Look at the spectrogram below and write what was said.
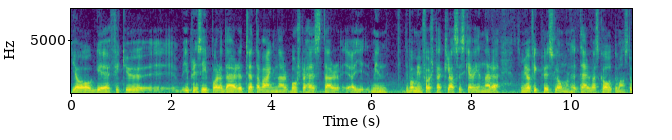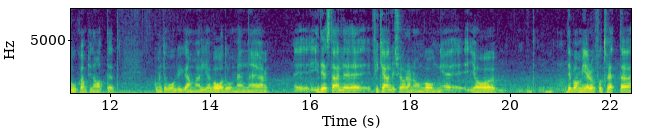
jag eh, fick ju eh, i princip bara där tvätta vagnar, borsta hästar. Jag, min, det var min första klassiska vinnare som jag fick pyssla om. Hon hette Erva Scout och vann Storchampionatet. Jag kommer inte ihåg hur gammal jag var då men eh, i det stallet fick jag aldrig köra någon gång. Eh, jag, det var mer att få tvätta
